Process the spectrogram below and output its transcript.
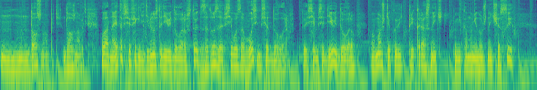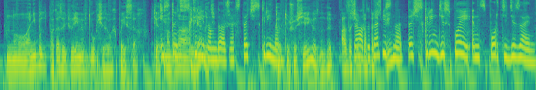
Должно быть, должно быть. Ладно, это все фигня. 99 долларов стоит, зато за, всего за 80 долларов, то есть 79 долларов, вы можете купить прекрасные, никому не нужные часы, но они будут показывать время в двухчасовых поясах. Вот я И смогу с тачскрином даже, с тачскрином. Да ты что, серьезно, да? А зачем да, там тут написано тачскрин дисплей and sporty design.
